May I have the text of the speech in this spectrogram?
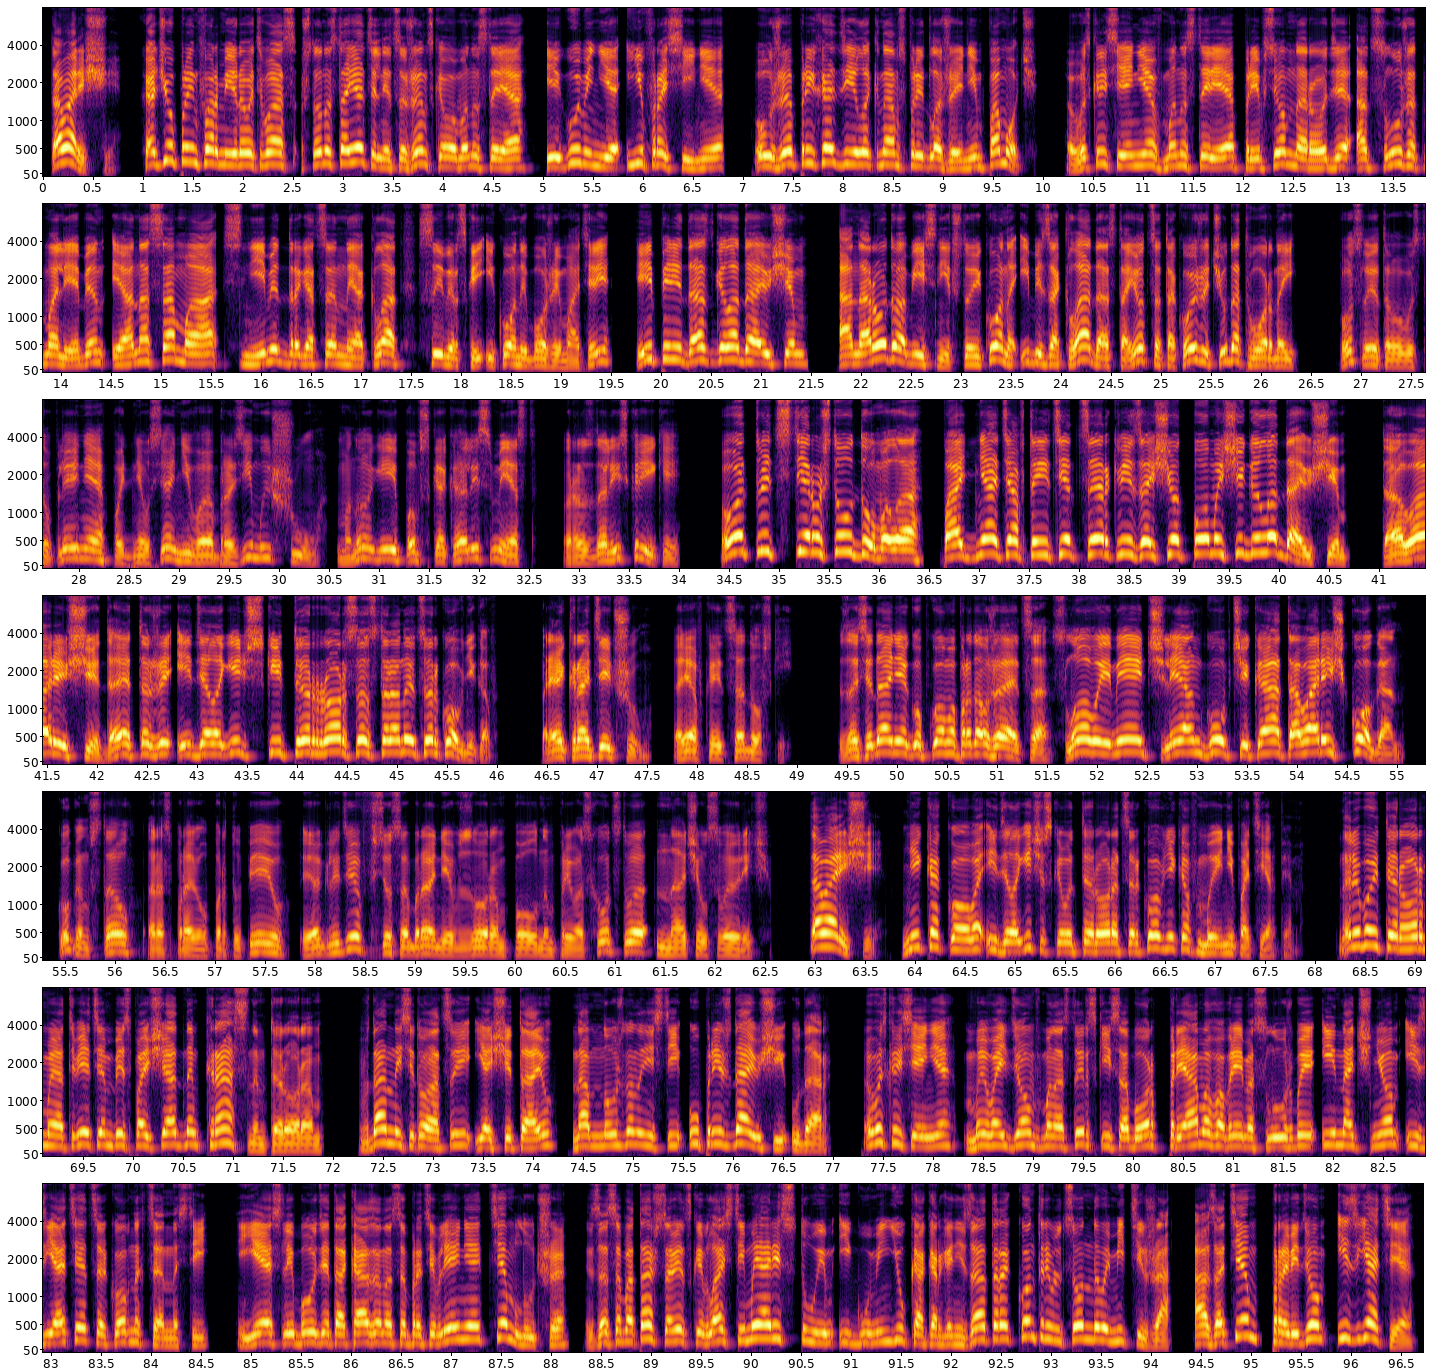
«Товарищи, хочу проинформировать вас, что настоятельница женского монастыря, игуменья Ефросиния, уже приходила к нам с предложением помочь. В воскресенье в монастыре при всем народе отслужат молебен, и она сама снимет драгоценный оклад с Иверской иконы Божьей Матери и передаст голодающим. а народу объяснит, что икона и без оклада остается такой же чудотворной. После этого выступления поднялся невообразимый шум. Многие повскакали с мест. Раздались крики. «Вот ведь стерва что удумала! Поднять авторитет церкви за счет помощи голодающим! Товарищи, да это же идеологический террор со стороны церковников! Прекратить шум!» — рявкает Садовский. «Заседание губкома продолжается. Слово имеет член губчика товарищ Коган». Коган встал, расправил портупею и, оглядев все собрание взором полным превосходства, начал свою речь. «Товарищи, никакого идеологического террора церковников мы не потерпим. На любой террор мы ответим беспощадным красным террором. В данной ситуации, я считаю, нам нужно нанести упреждающий удар. В воскресенье мы войдем в монастырский собор прямо во время службы и начнем изъятие церковных ценностей. Если будет оказано сопротивление, тем лучше. За саботаж советской власти мы арестуем игуменью как организатора контрреволюционного мятежа, а затем проведем изъятие.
